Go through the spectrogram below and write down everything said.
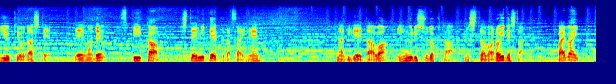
勇気を出して英語でスピーカーアップしてみてくださいねナビゲーターはイングリッシュドクター西澤ロイでしたバイバイ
